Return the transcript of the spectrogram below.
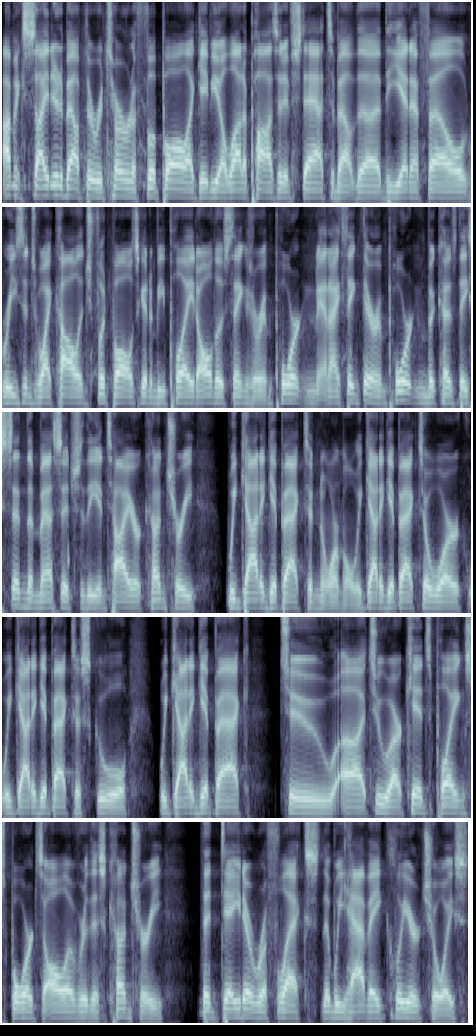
I'm excited about the return of football. I gave you a lot of positive stats about the the NFL, reasons why college football is going to be played. All those things are important, and I think they're important because they send the message to the entire country. We got to get back to normal. We got to get back to work. We got to get back to school. We got to get back to uh, to our kids playing sports all over this country. The data reflects that we have a clear choice.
